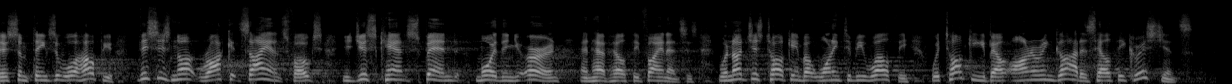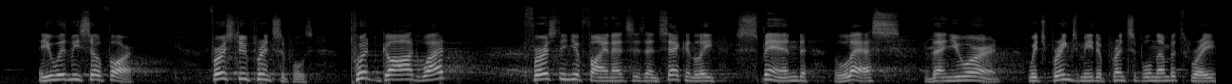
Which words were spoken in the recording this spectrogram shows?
There's some things that will help you. This is not rocket science, folks. You just can't spend more than you earn and have healthy finances. We're not just talking about wanting to be wealthy, we're talking about honoring God as healthy Christians. Are you with me so far? First two principles put God what? First in your finances, and secondly, spend less than you earn. which brings me to principle number three.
